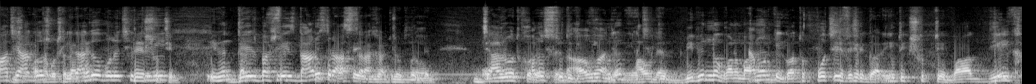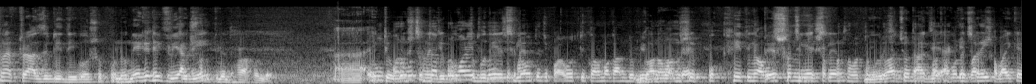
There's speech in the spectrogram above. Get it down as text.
পাঁচই আগস্ট এর আগেও তিনি সচিব। Even তার উপর আস্থা রাখার জন্য অনুরোধ করেছিলেন, আহ্বান জানিয়েছিলেন। বিভিন্ন গণমাধ্যম এমনকি গত পঁচিশ ফেব্রুয়ারি সূত্রে বরাদ দিয়ে ট্রাজেডি দিবস উপলক্ষে নেগেটিভ রিয়াকশন তুলে ধরা হলো। একটি অনুষ্ঠানে যে বক্তব্য দিয়েছিলেন পরবর্তী কর্মকাণ্ড গণমানুষের পক্ষে তিনি অবস্থান নিয়েছিলেন। নির্বাচন যে একেবারে সবাইকে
